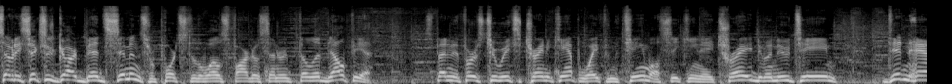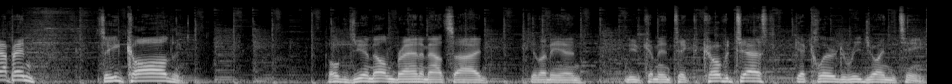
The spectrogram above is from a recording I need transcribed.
76ers guard Ben Simmons reports to the Wells Fargo Center in Philadelphia. Spending the first two weeks of training camp away from the team while seeking a trade to a new team. Didn't happen. So he called and told the GM Elton Brand, I'm outside. Can you let me in? You need to come in, take the COVID test, get cleared to rejoin the team.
